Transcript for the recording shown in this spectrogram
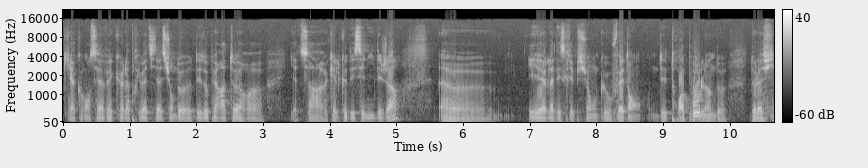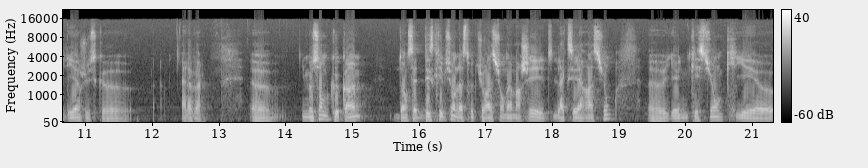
qui a commencé avec la privatisation des opérateurs il y a de ça quelques décennies déjà. et la description que vous faites des trois pôles, hein, de, la filière jusqu'à l'aval. Euh, il me semble que quand même, dans cette description de la structuration d'un marché et de l'accélération, euh, il y a une question qui est euh,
